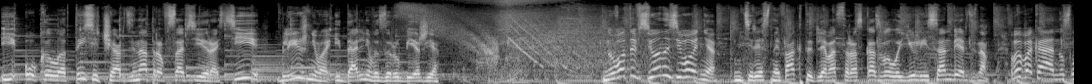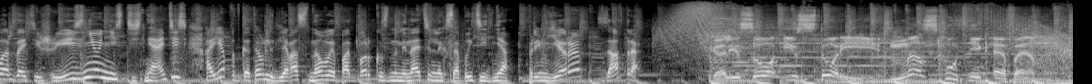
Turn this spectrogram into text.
и около тысячи ординаторов со всей России, ближнего и дальнего зарубежья. Ну вот и все на сегодня. Интересные факты для вас рассказывала Юлия Санбердина. Вы пока наслаждайтесь жизнью, не стесняйтесь, а я подготовлю для вас новую подборку знаменательных событий дня. Премьера завтра. Колесо истории на «Спутник FM.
